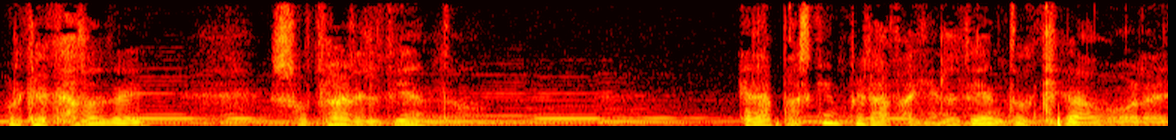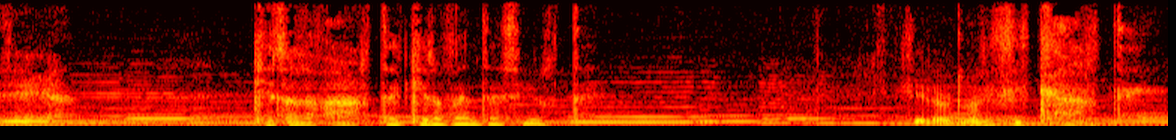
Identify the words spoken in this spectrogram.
porque acaba de soplar el viento, en la paz que imperaba y en el viento que ahora llega, quiero alabarte, quiero bendecirte, quiero glorificarte,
